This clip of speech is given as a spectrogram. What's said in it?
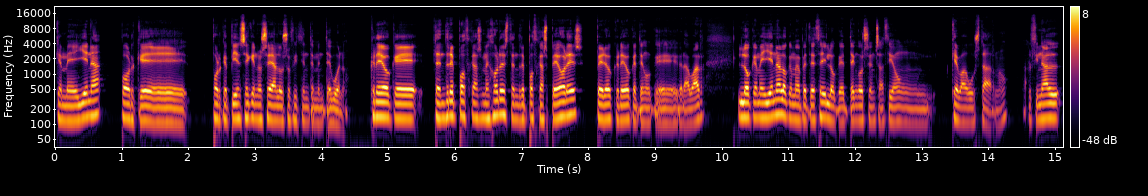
que me llena porque, porque piense que no sea lo suficientemente bueno. Creo que tendré podcasts mejores, tendré podcasts peores, pero creo que tengo que grabar lo que me llena, lo que me apetece y lo que tengo sensación que va a gustar, ¿no? Al final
